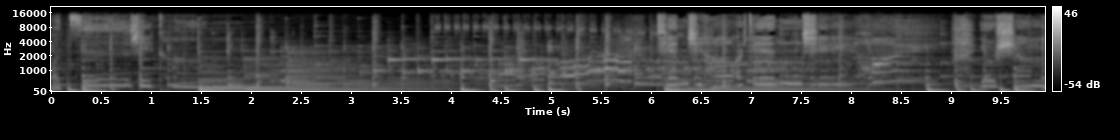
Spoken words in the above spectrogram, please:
我自己扛。天气好而天气坏，有什么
